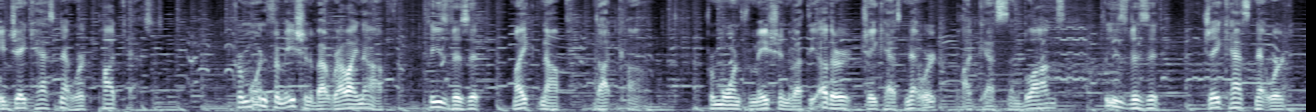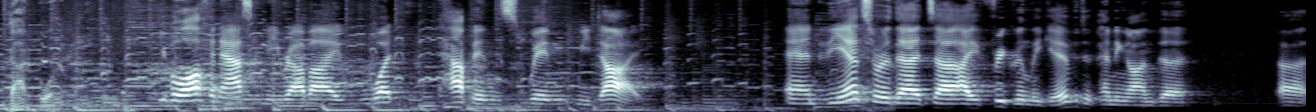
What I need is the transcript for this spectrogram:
a JCast Network podcast. For more information about Rabbi Knopf, please visit mikeknopf.com. For more information about the other JCast Network podcasts and blogs, please visit jcastnetwork.org. People often ask me, Rabbi, what happens when we die? And the answer that uh, I frequently give, depending on the uh,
